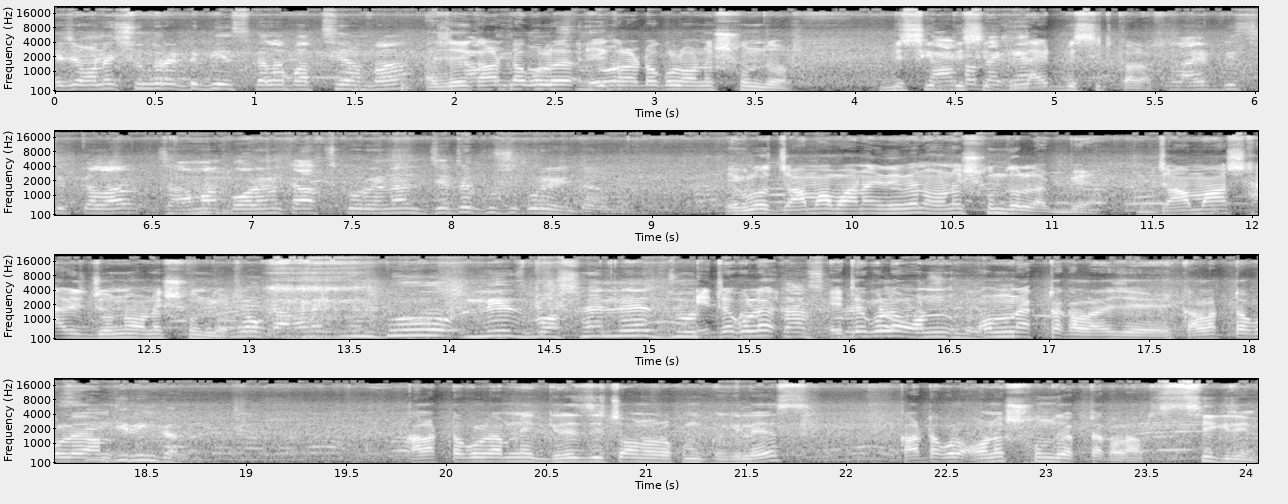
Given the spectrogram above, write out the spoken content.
এই যে অনেক সুন্দর একটা পিএস কালার পাচ্ছি আমরা। যে এই কালারটাগুলো এই কালারটাগুলো অনেক সুন্দর। বিস্কিট কালারটা biscuit light biscuit colour. Light biscuit colour জামা করেন কাজ করে নেন যেটা খুশি করে নিতে হবে এগুলো জামা বানিয়ে নেবেন অনেক সুন্দর লাগবে। জামা শাড়ির জন্য অনেক সুন্দর। কিন্তু লেস বসাইলে এটা করে এটা নিলে অন্য একটা কালার এই যে কালারটা করলে গ্রিন কালার। কালারটা করলে আপনি গ্লেজ দিচ্ছে অন্যরকম গ্লেজ। কালারটা করলে অনেক সুন্দর একটা কালার সি গ্রিন।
